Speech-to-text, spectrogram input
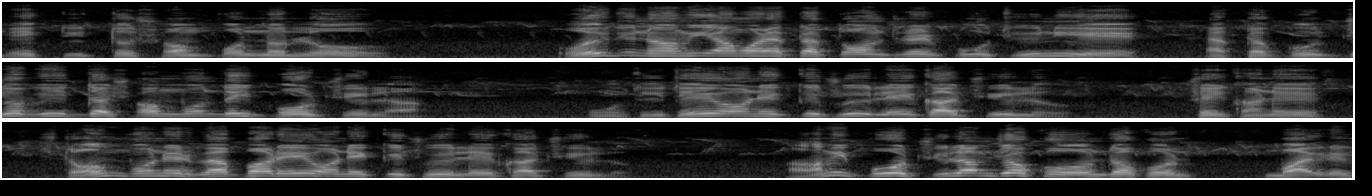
ব্যক্তিত্ব সম্পন্ন লোক। ওই দিন আমি আমার একটা তন্ত্রের পুঁথি নিয়ে একটা গুজ্জবিদ্যা সম্বন্ধেই পড়ছিলাম। পুঁথিতে অনেক কিছুই লেখা ছিল। সেইখানে স্তম্ভনের ব্যাপারে অনেক কিছুই লেখা ছিল। আমি পড়ছিলাম যখন, তখন বাইরে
